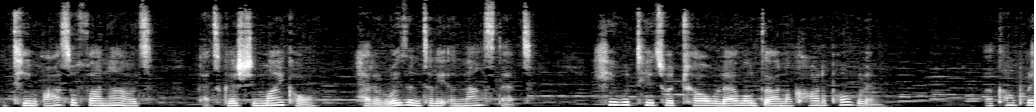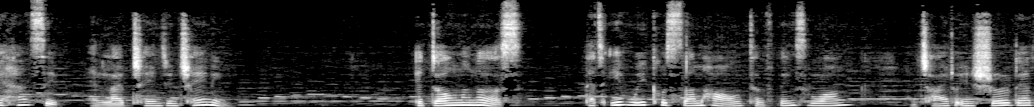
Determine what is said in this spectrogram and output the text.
the team also found out that Geshe Michael had recently announced that he would teach a 12 level Diamond Cutter program, a comprehensive and life changing training. It dawned on us that if we could somehow turn things around and try to ensure that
